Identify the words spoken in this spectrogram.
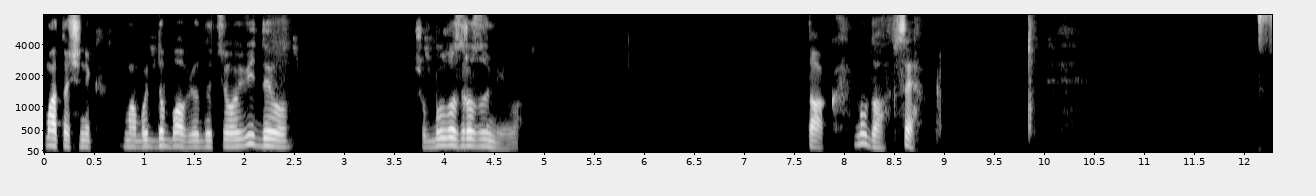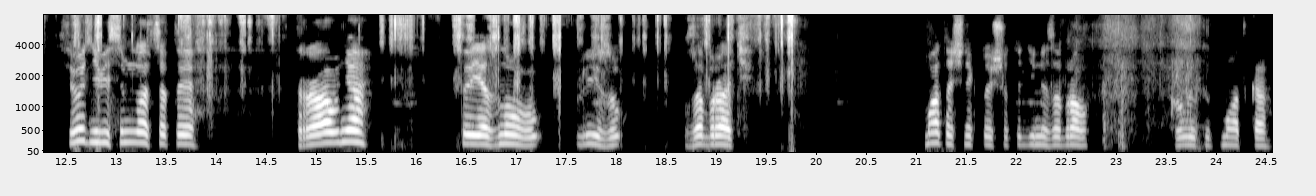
маточник, мабуть, добавлю до цього відео, щоб було зрозуміло. Так, ну да, все. Сьогодні 18 травня. Це я знову лізу забрати маточник, той, що тоді не забрав, коли тут матка.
